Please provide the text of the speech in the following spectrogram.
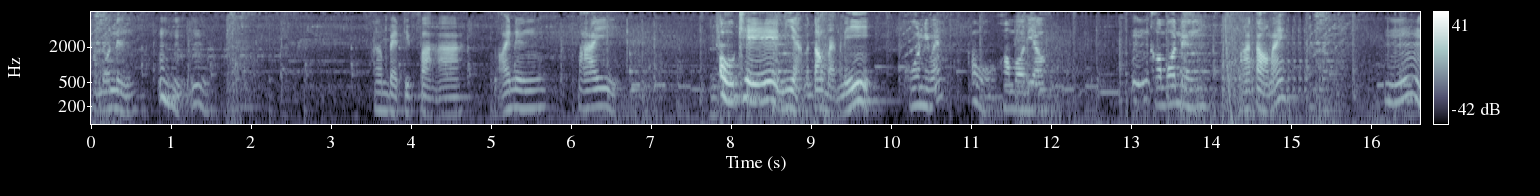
คอมโบหนึ่งเพิ่ม bet ที่ฝาร้อยหนึ่งไป โอเค เนี่ยมันต้องแบบนี้ คูณดีไหมโอ้คอมโบเดียวคอมโบหนึ่งมาต่อไหม อืม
